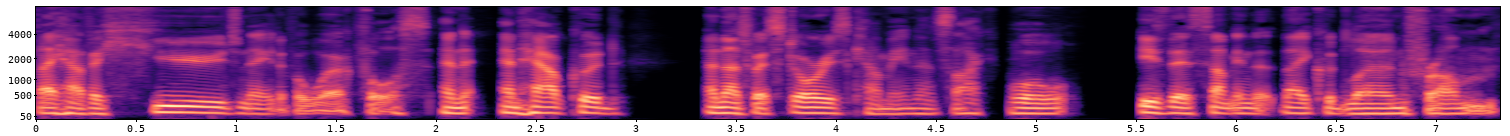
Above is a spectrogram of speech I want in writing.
they have a huge need of a workforce. And and how could and that's where stories come in. It's like, well, is there something that they could learn from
